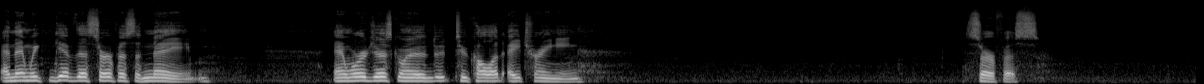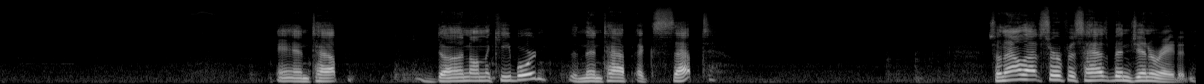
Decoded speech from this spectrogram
And then we can give this surface a name. And we're just going to call it a training surface. And tap done on the keyboard and then tap accept. So now that surface has been generated.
